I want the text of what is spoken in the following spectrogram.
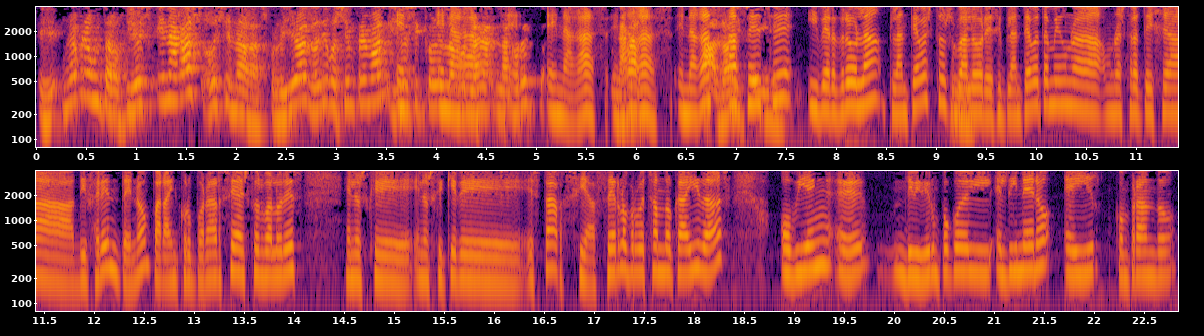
Eh, una pregunta, Rocío, ¿es Enagas o es Enagas? Porque yo lo digo siempre mal y no sé cuál es la, correcta. Enagas, Enagas. Enagas, ah, ACS, Iberdrola planteaba estos valores y planteaba también una, una estrategia diferente, ¿no? Para incorporarse a estos valores en los que, en los que quiere estar. Si hacerlo aprovechando caídas o bien eh, dividir un poco el, dinero e ir comprando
